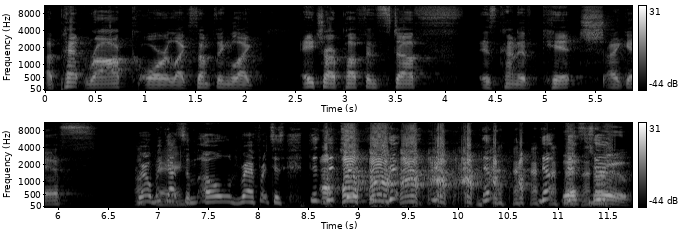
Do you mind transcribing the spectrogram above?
a pet rock or like something like H.R. Pufnstuf is kind of kitsch, I guess. Girl, we got some old references. The, the, truth- the- the- the- That's the- true.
